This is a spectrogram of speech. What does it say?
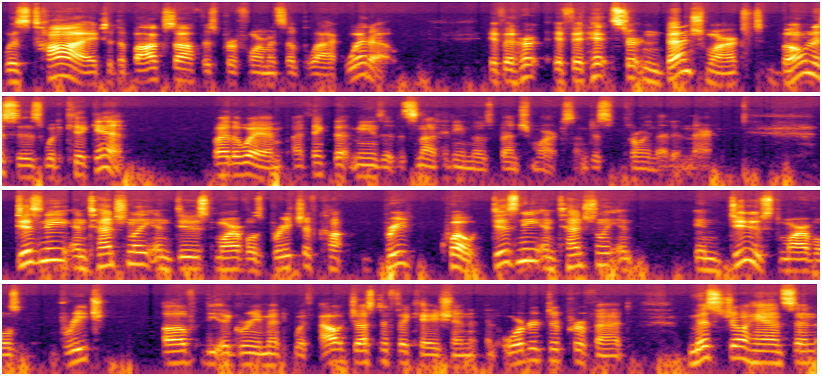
was tied to the box office performance of Black Widow. If it hurt, if it hit certain benchmarks, bonuses would kick in. By the way, I think that means that it's not hitting those benchmarks. I'm just throwing that in there. Disney intentionally induced Marvel's breach of bre- quote. Disney intentionally in, induced Marvel's breach of the agreement without justification in order to prevent Miss Johansson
